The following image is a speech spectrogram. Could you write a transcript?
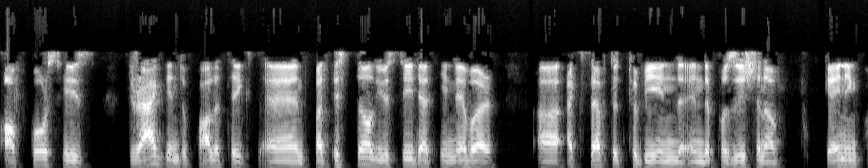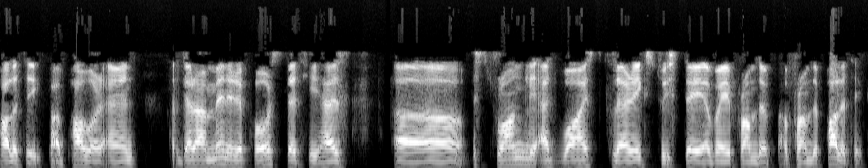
Of course, he's dragged into politics and, but still you see that he never, uh, accepted to be in the, in the position of gaining political power. And there are many reports that he has uh, strongly advised clerics to stay away from the from the politics.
